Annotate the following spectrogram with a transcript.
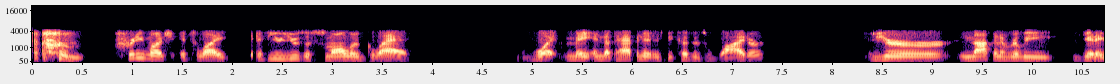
pretty much, it's like if you use a smaller glass, what may end up happening is because it's wider, you're not going to really get a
